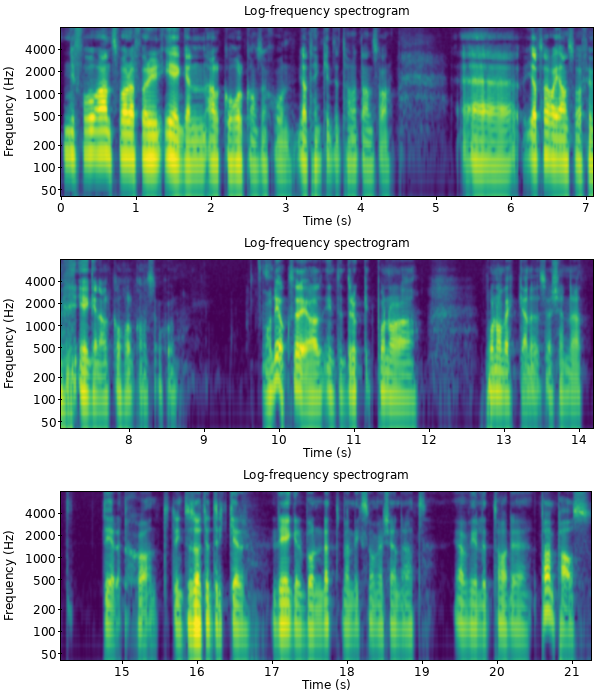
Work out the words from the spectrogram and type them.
ni får ansvara för er egen alkoholkonsumtion. Jag tänker inte ta något ansvar. Uh, jag tar ansvar för min egen alkoholkonsumtion. Och det är också det, jag har inte druckit på några på någon vecka nu, så jag känner att det är rätt skönt. Det är inte så att jag dricker regelbundet, men liksom jag känner att jag ville ta, det, ta en paus.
